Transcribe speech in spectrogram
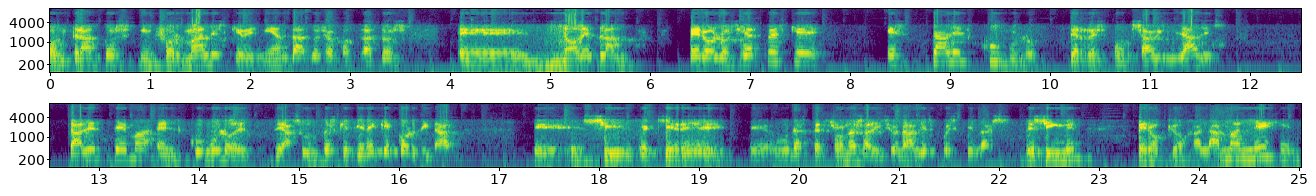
contratos informales que venían dándose o contratos eh, no de plano. Pero lo cierto es que es tal el cúmulo de responsabilidades, tal el tema, el cúmulo de asuntos que tiene que coordinar, si requiere eh, unas personas adicionales, pues que las designen, pero que ojalá manejen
